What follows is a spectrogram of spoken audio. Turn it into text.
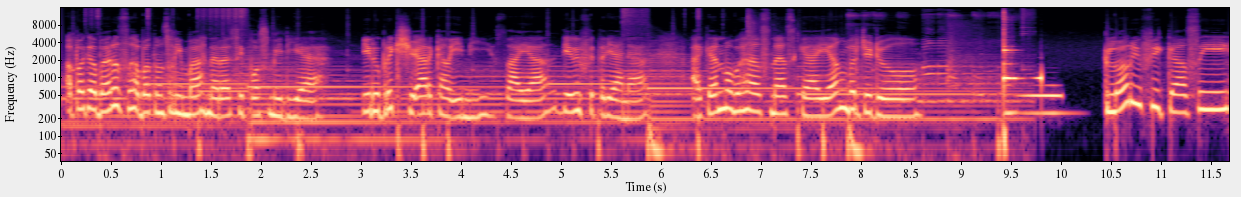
Apa kabar sahabat muslimah narasi pos media? Di rubrik syiar kali ini, saya, Dewi Fitriana, akan membahas naskah yang berjudul Glorifikasi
